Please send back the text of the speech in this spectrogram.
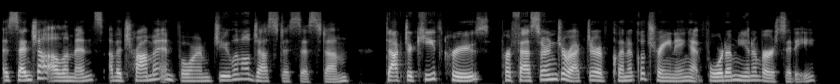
Essential Elements of a Trauma Informed Juvenile Justice System, Dr. Keith Cruise, professor and director of clinical training at Fordham University,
